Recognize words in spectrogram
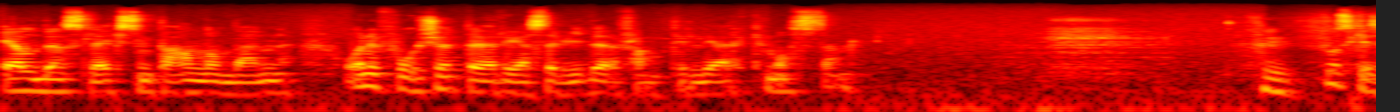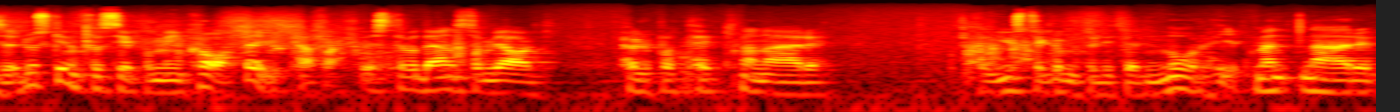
elden släcks, ni tar hand om den och ni fortsätter resa vidare fram till Lärkmossen. Mm. Då ska, se, då ska ni få se på min karta jag gick här faktiskt. Det var den som jag höll på att teckna när just det, jag glömde lite norr hit, men när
